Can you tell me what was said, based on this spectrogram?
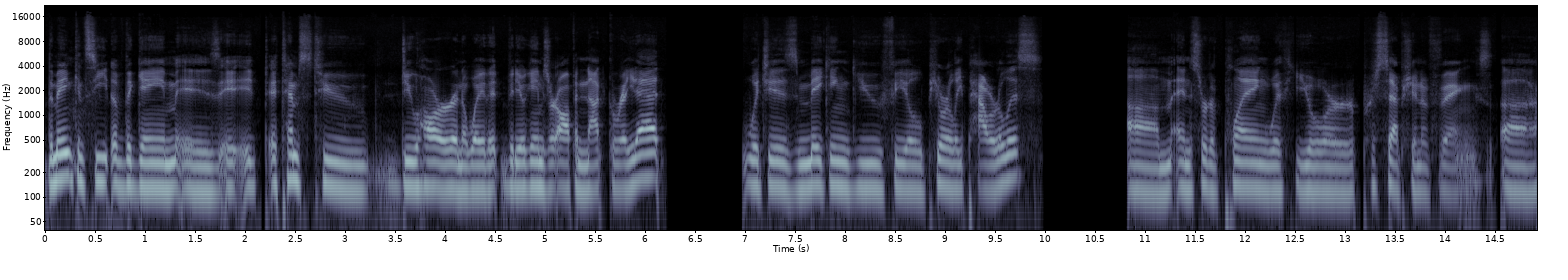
The main conceit of the game is it, it attempts to do horror in a way that video games are often not great at, which is making you feel purely powerless um, and sort of playing with your perception of things. Uh,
